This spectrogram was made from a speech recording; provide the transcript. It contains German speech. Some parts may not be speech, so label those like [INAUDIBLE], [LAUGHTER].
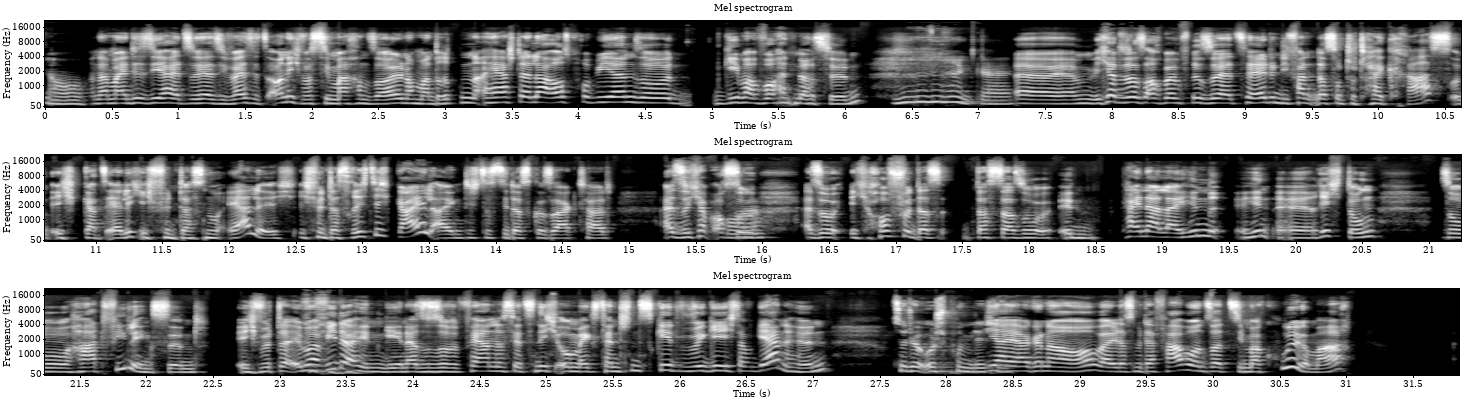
Oh. Und dann meinte sie halt so, ja, sie weiß jetzt auch nicht, was sie machen soll, nochmal einen dritten Hersteller ausprobieren, so, geh mal woanders hin. [LAUGHS] Geil. Ähm, ich hatte das auch beim Friseur erzählt und die fanden das so total krass und ich, ganz ehrlich, ich finde das nur ehrlich. Ich finde das richtig geil eigentlich, dass sie das gesagt hat. Also ich habe auch Voll. so, also ich hoffe, dass, dass da so in keinerlei hin, hin, äh, Richtung so hard Feelings sind. Ich würde da immer wieder [LAUGHS] hingehen. Also sofern es jetzt nicht um Extensions geht, gehe ich da gerne hin. Zu der ursprünglichen. Ja, ja, genau, weil das mit der Farbe und so hat sie mal cool gemacht.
